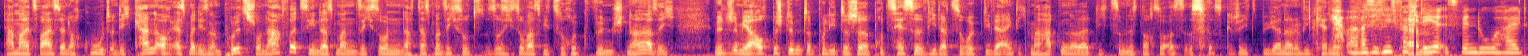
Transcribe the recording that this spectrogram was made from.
damals war es ja noch gut. Und ich kann auch erstmal diesen Impuls schon nachvollziehen, dass man sich so, dass man sich so, so sich sowas wie zurückwünscht. Ne? Also ich wünsche mir auch bestimmte politische Prozesse wieder zurück, die wir eigentlich mal hatten oder die ich zumindest noch so aus, aus Geschichtsbüchern dann irgendwie kenne. Ja, aber was ich nicht verstehe, ähm, ist, wenn du halt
